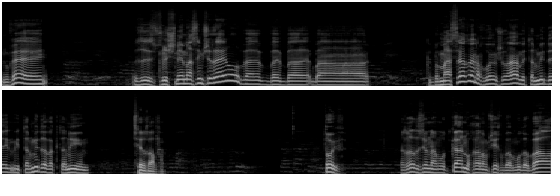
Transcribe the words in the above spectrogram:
ו... זה שני מעשים שראינו, ובמעשה הזה אנחנו רואים שהוא היה מתלמיד- מתלמידיו הקטנים של רבא. טוב, בעזרת השם נעמוד כאן, מחר נמשיך בעמוד הבא,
